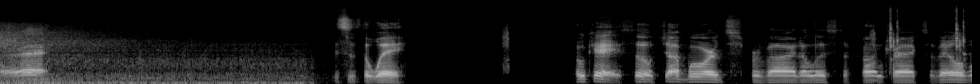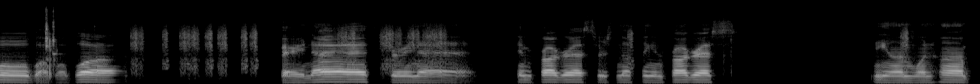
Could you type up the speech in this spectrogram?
Alright. This is the way. Okay, so job boards provide a list of contracts available, blah, blah, blah. Very nice, very nice. In progress, there's nothing in progress. Neon one hump,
